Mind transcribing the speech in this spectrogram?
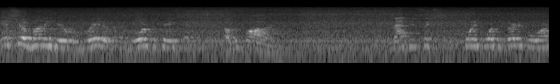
The issue of money here was greater than the glorification of the Father. In Matthew 6, 24 to 34,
